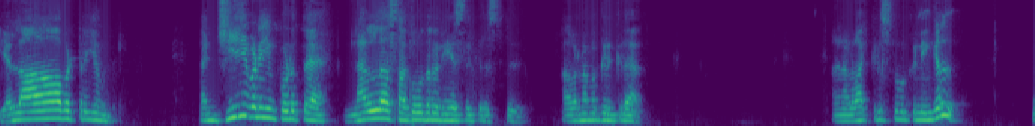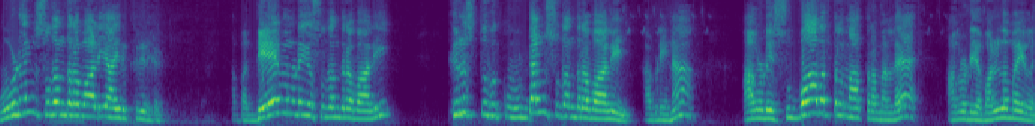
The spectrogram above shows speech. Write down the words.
எல்லாவற்றையும் தன் ஜீவனையும் கொடுத்த நல்ல சகோதரர் இயேசு கிறிஸ்து. அவர் நமக்கு இருக்கிறார். அதனாலதான் கிறிஸ்துவுக்கு நீங்கள் உடன் சுதந்திரவாளியா இருக்கிறீர்கள் அப்ப தேவனுடைய சுதந்திரவாளி கிறிஸ்துவுக்கு உடன் சுதந்திரவாளி அப்படின்னா அவருடைய சுபாவத்தில் மாத்திரமல்ல அவருடைய வல்லமையில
